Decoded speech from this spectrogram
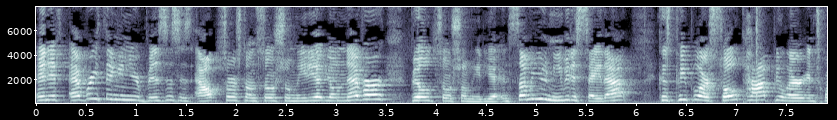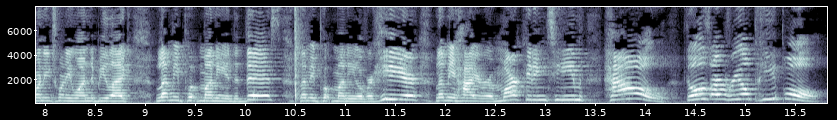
And if everything in your business is outsourced on social media, you'll never build social media. And some of you need me to say that because people are so popular in 2021 to be like, let me put money into this, let me put money over here, let me hire a marketing team. How? Those are real people.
